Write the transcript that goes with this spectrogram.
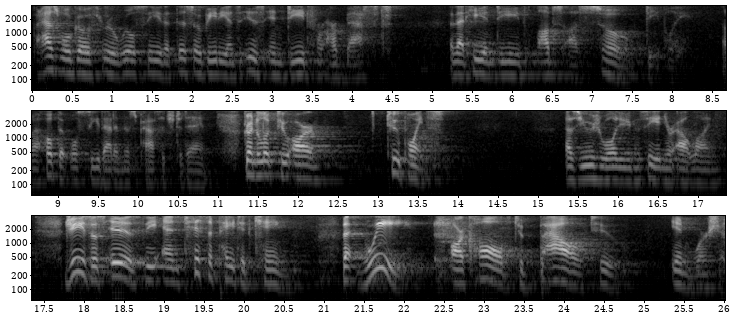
But as we'll go through, we'll see that this obedience is indeed for our best, and that He indeed loves us so deeply. And I hope that we'll see that in this passage today. We're going to look to our two points. As usual, you can see in your outline. Jesus is the anticipated king that we are called to bow to in worship.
